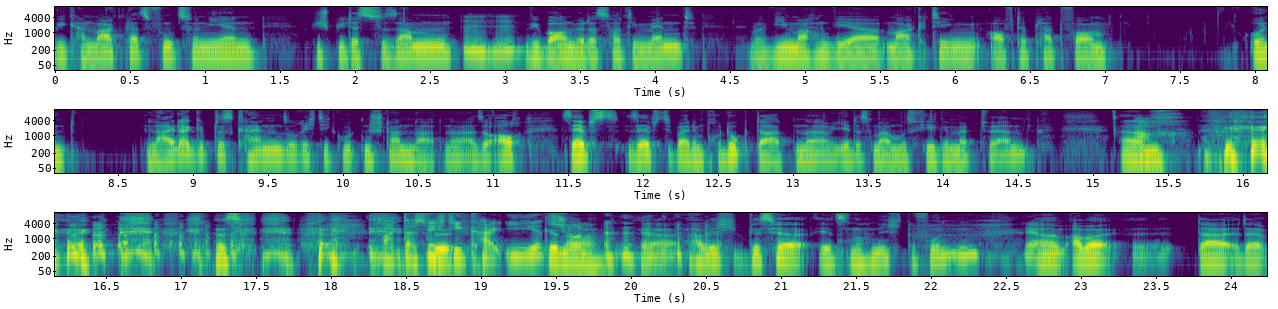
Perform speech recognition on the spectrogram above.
wie kann Marktplatz funktionieren, wie spielt das zusammen, mhm. wie bauen wir das Sortiment, wie machen wir Marketing auf der Plattform. Und leider gibt es keinen so richtig guten Standard. Ne? Also auch selbst, selbst bei den Produktdaten, ne? jedes Mal muss viel gemappt werden. Ähm, Ach. das, Macht das nicht die KI jetzt genau, schon? ja, habe ich bisher jetzt noch nicht gefunden. Ja. Ähm, aber äh, da, da,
